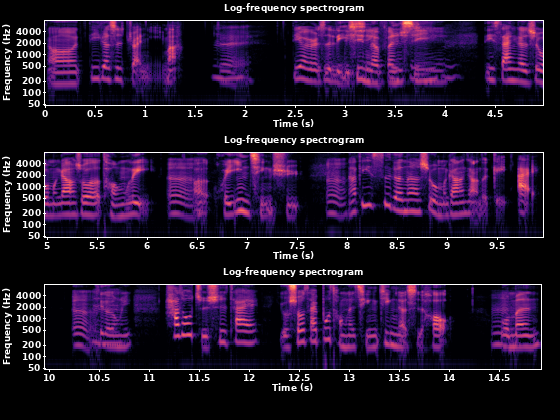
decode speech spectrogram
呃，第一个是转移嘛，对，第二个是理性的分析，第三个是我们刚刚说的同理，嗯，呃，回应情绪，嗯，然后第四个呢是我们刚刚讲的给爱，嗯，这个东西它都只是在有时候在不同的情境的时候。我们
